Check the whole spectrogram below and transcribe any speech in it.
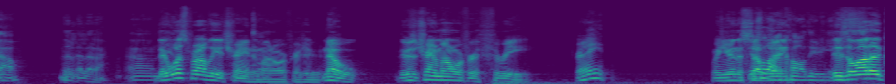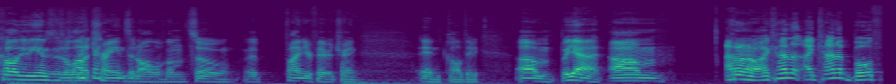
Oh, La, la, la. Um, There yeah. was probably a train in Modern Warfare 2. No, there was a train in Modern Warfare 3, right? When you're in the There's a subway, of Call of Duty games. there's a lot of Call of Duty games. There's a lot of trains in all of them. So uh, find your favorite train in Call of Duty. Um, but yeah, um, I don't know. I kind of, I kind of both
